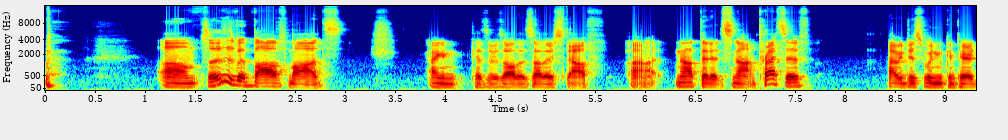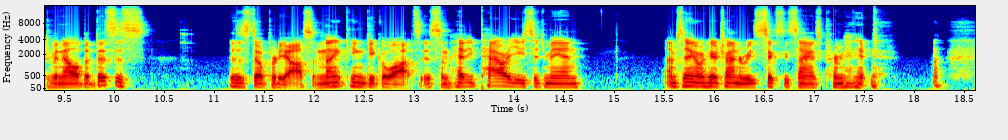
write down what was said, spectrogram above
um, so this is with Bob's mods. I can because there's all this other stuff. Uh, not that it's not impressive. I would just wouldn't compare it to vanilla, but this is this is still pretty awesome. 19 gigawatts is some heavy power usage, man. I'm sitting over here trying to reach 60 science per minute.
